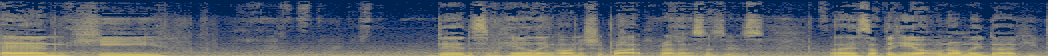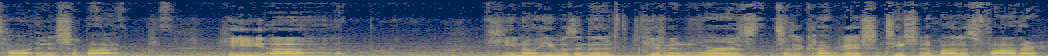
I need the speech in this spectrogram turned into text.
and he did some healing on the Shabbat, brothers and sisters. Uh, it's something he normally did. He taught in the Shabbat. He, uh, he, you know, he was in the giving words to the congregation, teaching about his father,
